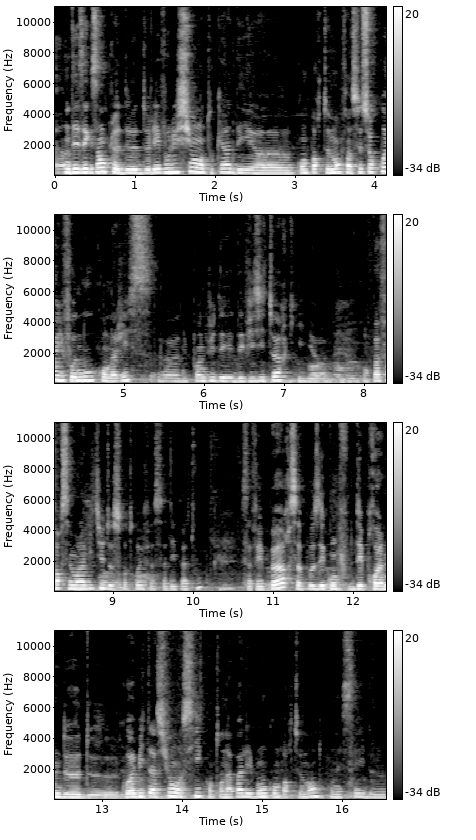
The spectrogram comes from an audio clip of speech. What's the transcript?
un des exemples de, l'évolution, en tout cas, des euh, comportements, enfin ce sur quoi il faut nous qu'on agisse, euh, du point de vue des, visiteurs qui n'ont pas forcément l'habitude de se retrouver face à des patous. Ça fait peur, ça pose des, problèmes de, cohabitation aussi quand on n'a pas les bons comportements. Donc on essaye de,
